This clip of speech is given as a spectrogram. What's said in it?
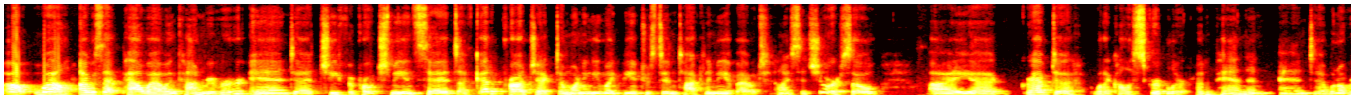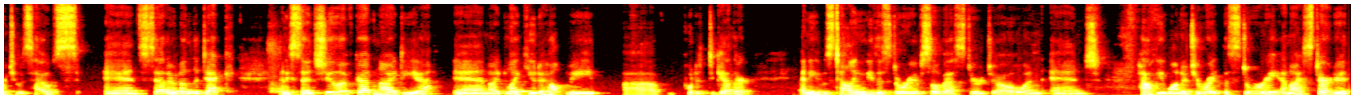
Oh well, I was at powwow in Conne River, and uh, Chief approached me and said, "I've got a project I'm wondering you might be interested in talking to me about." And I said, "Sure." So I uh, grabbed a what I call a scribbler and a pen and and uh, went over to his house and sat out on the deck. And he said, Sheila, I've got an idea, and I'd like you to help me uh, put it together. And he was telling me the story of Sylvester Joe and and how he wanted to write the story. And I started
